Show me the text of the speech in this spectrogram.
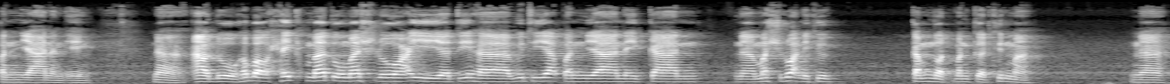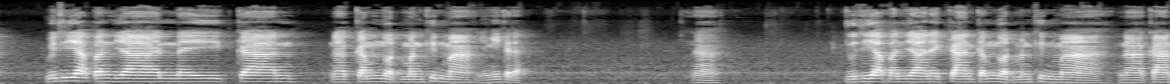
ปัญญานั่นเองนะเอาดูเขาบอกฮิกมะตุมัชรูอียติฮาวิทยาปัญญาในการ นะมัชรุนี่คือกำหนดมันเกิดขึ้นมานะวิทยาปัญญาในการนะกำหนดมันขึ้นมาอย่างนี้ก็ได้นะวิทยาปัญญาในการกำหนดมันขึ้นมานะการ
